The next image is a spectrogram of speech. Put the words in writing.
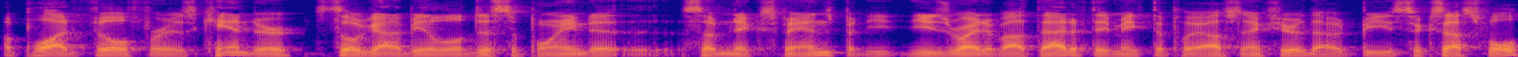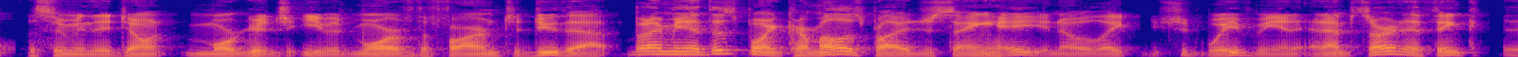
applaud Phil for his candor. Still got to be a little disappointing to some Knicks fans, but he's right about that. If they make the playoffs next year, that would be successful, assuming they don't mortgage even more of the farm to do that. But I mean, at this point, Carmelo's probably just saying, hey, you know, like you should waive me. And, I'm starting to think, uh,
